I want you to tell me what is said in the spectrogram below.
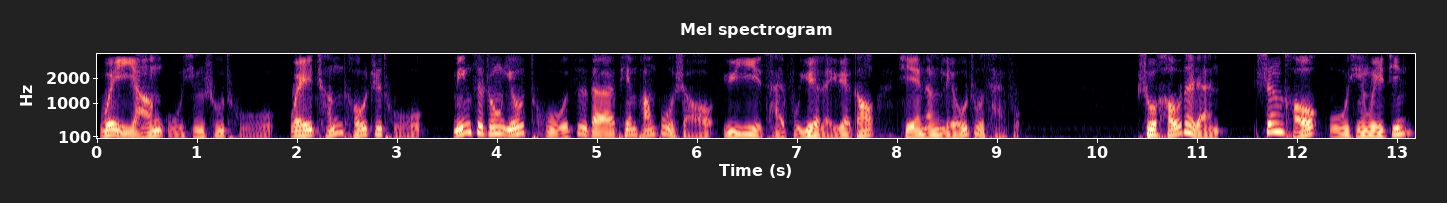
未羊五行属土，为城头之土。名字中有“土”字的偏旁部首，寓意财富越来越高，且能留住财富。属猴的人，申猴五行为金，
